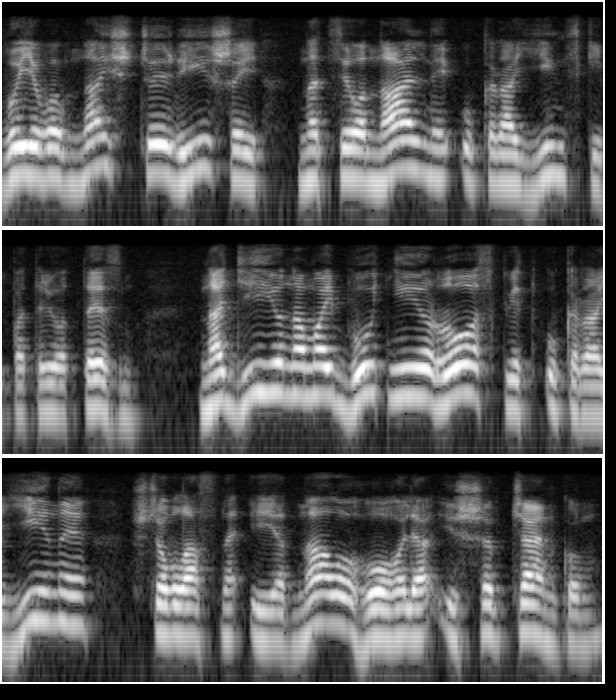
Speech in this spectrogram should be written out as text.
виявив найщиріший національний український патріотизм, надію на майбутній розквіт України, що власне і єднало Гоголя із Шевченком.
